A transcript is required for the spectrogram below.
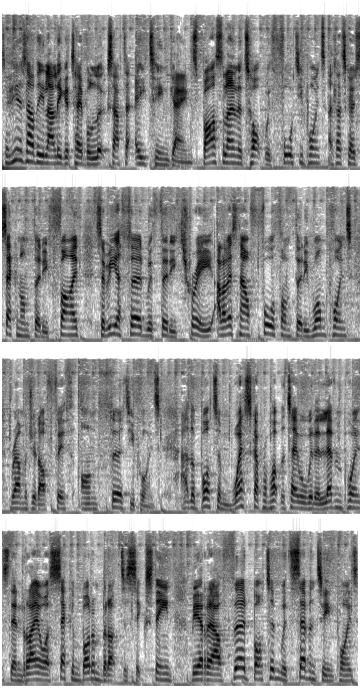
So here's how the La Liga table looks after 18 games. Barcelona top with 40 points, Atletico second on 35, Sevilla third with 33, Alaves now fourth on 31 points, Real Madrid are fifth on 30 points. At the bottom, Huesca prop up the table with 11 points, then Rayo are second bottom but up to 16, Villarreal third bottom with 17 points,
